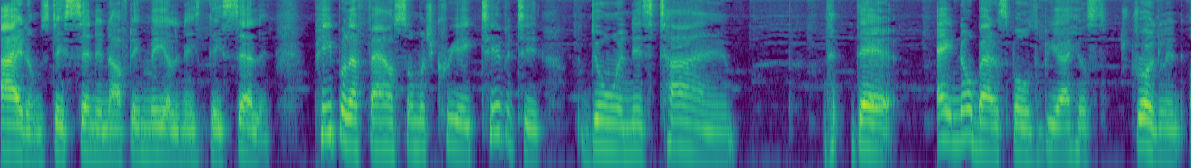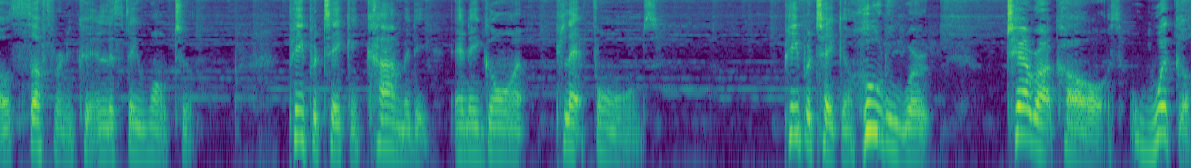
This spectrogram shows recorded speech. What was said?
items they sending off, they mail and they they selling. People have found so much creativity during this time that ain't nobody supposed to be out here struggling or suffering unless they want to. People taking comedy and they going platforms. People taking hoodoo work, tarot cards, Wicca,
